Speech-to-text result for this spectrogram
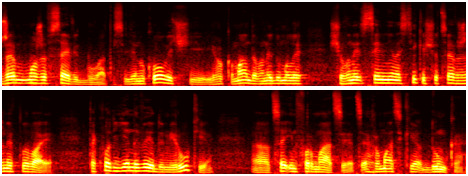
вже може все відбуватися. Янукович і його команда вони думали, що вони сильні настільки, що це вже не впливає. Так от є невидимі руки, е, це інформація, це громадська думка,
